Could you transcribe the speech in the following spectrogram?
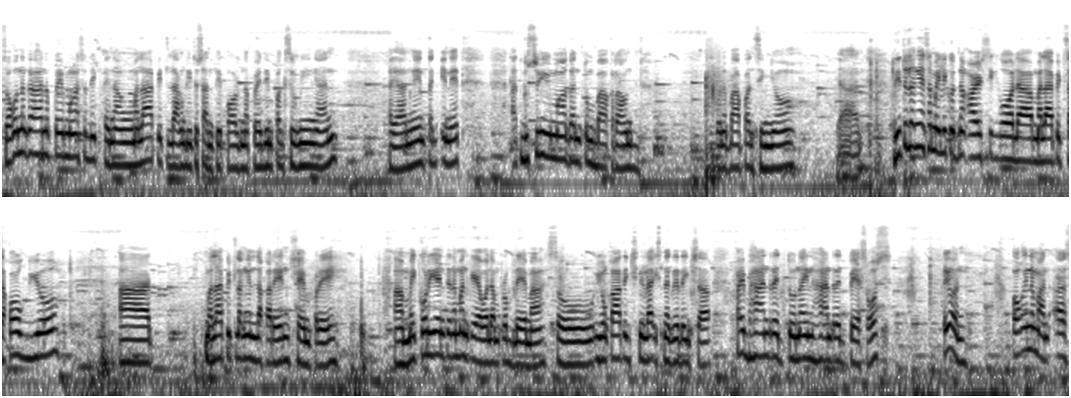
So kung naghahanap kayo mga sadik ay nang malapit lang dito sa Antipolo na pwedeng pagswimingan. Ayan, ngayon tag-init. At gusto niyo yung mga gantong background. Kung napapansin nyo. Yan. Dito lang yan sa may likod ng RC Cola, malapit sa Kogyo. At malapit lang yung lakarin, syempre. Ah, may kuryente naman kaya walang problema. So, yung cottage nila is nagre-range sa 500 to 900 pesos. Ayun. Okay naman as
